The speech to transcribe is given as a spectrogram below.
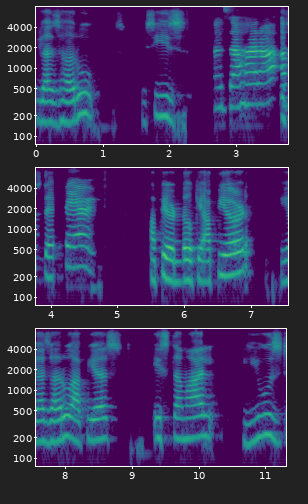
Yazharu, sees. Uh, Zahara Is that appeared. appeared? Okay, appeared. Yazharu appears. Istamal, used.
